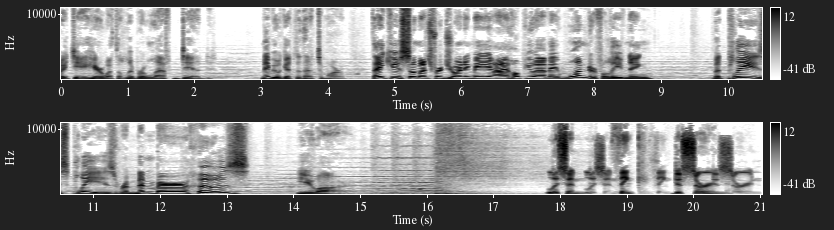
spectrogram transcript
Wait till you hear what the liberal left did. Maybe we'll get to that tomorrow. Thank you so much for joining me. I hope you have a wonderful evening. But please, please remember whose you are. Listen. Listen. Think. Think. Discern. Discern.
